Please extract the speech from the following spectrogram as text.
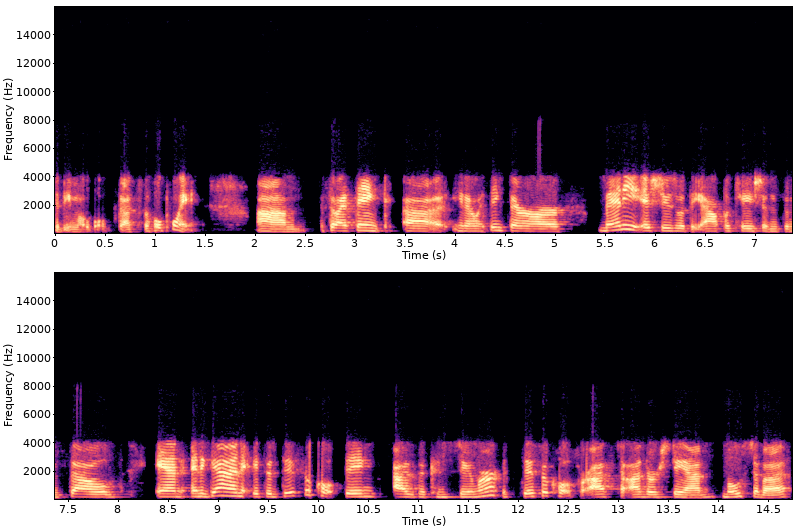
to be mobile. That's the whole point. Um, so I think, uh, you know, I think there are many issues with the applications themselves. And, and again, it's a difficult thing as a consumer. It's difficult for us to understand, most of us.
